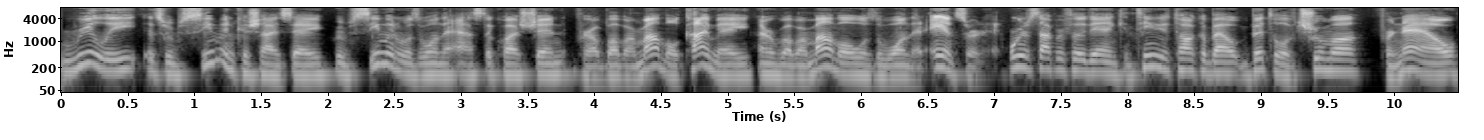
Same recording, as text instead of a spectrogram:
Really, it's Rav Simon say. Rav Simon was the one that asked the question for Rav Babar Mamel Kaime, and Rav Babar Mamel was the one that answered it. We're going to stop here for the day and continue to talk about Bittel of Truma. For now,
